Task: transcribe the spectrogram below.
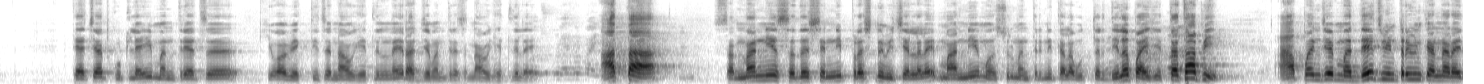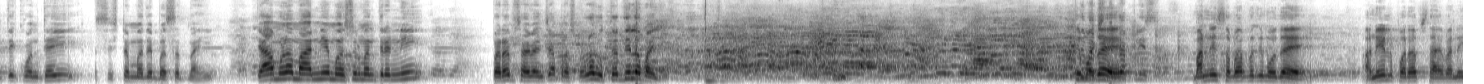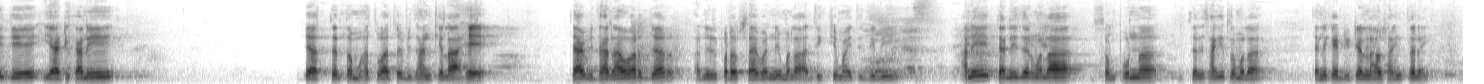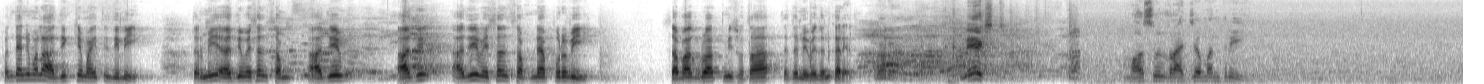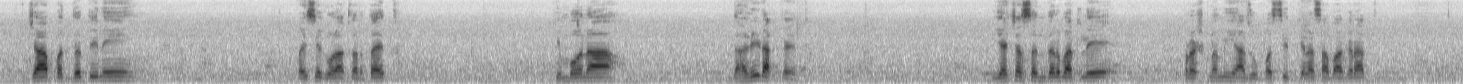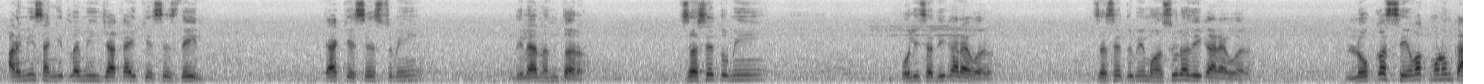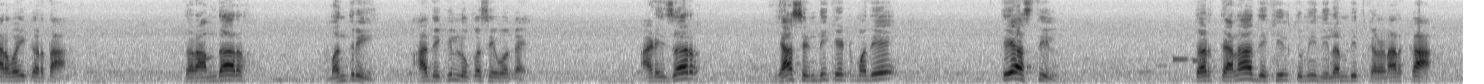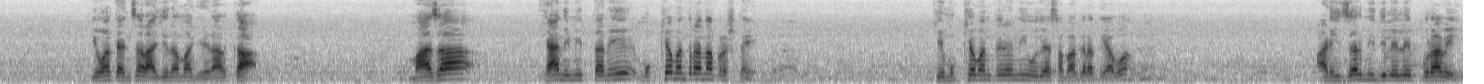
त्याच्यात कुठल्याही मंत्र्याचं किंवा व्यक्तीचं नाव घेतलेलं नाही राज्यमंत्र्याचं नाव घेतलेलं आहे. आता सन्मान्य सदस्यांनी प्रश्न विचारलेला आहे. माननीय महसूल मंत्र्यांनी त्याला उत्तर दिलं पाहिजे. तथापि आपण जे मध्येच इंटरव्ह्यू करणार आहे ते कोणत्याही सिस्टममध्ये बसत नाही. त्यामुळं माननीय महसूल मंत्र्यांनी परब साहेबांच्या प्रश्नाला उत्तर दिलं पाहिजे. प्लीज माननीय सभापती महोदय अनिल परब साहेबांनी जे या ठिकाणी जे अत्यंत महत्त्वाचं विधान केलं आहे. त्या विधानावर जर अनिल परब साहेबांनी मला अधिकची माहिती दिली आणि त्यांनी जर मला संपूर्ण त्यांनी सांगितलं मला त्यांनी काही डिटेल नाव सांगितलं नाही पण त्यांनी मला अधिकची माहिती दिली तर मी अधिवेशन संप अधि अधि अधिवेशन संपण्यापूर्वी सभागृहात मी स्वतः त्याचं निवेदन करेल. बरोबर. नेक्स्ट महसूल राज्यमंत्री ज्या पद्धतीने पैसे गोळा करतायत. किंबहुना धाडी टाकतायत. याच्या संदर्भातले प्रश्न मी आज उपस्थित केला सभागृहात. आणि मी सांगितलं मी ज्या काही केसेस देईन त्या केसेस तुम्ही दिल्यानंतर जसे तुम्ही पोलीस अधिकाऱ्यावर जसे तुम्ही महसूल अधिकाऱ्यावर लोकसेवक म्हणून कारवाई करता तर आमदार मंत्री हा देखील लोकसेवक आहे. आणि जर ह्या सिंडिकेटमध्ये ते असतील तर त्यांना देखील तुम्ही निलंबित करणार का? किंवा त्यांचा राजीनामा घेणार का? माझा ह्या निमित्ताने मुख्यमंत्र्यांना प्रश्न आहे की मुख्यमंत्र्यांनी उद्या सभागृहात यावं? आणि जर मी दिलेले पुरावे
